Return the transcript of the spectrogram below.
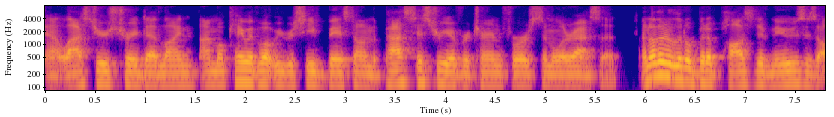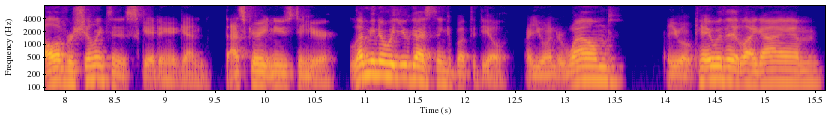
at last year's trade deadline, I'm okay with what we received based on the past history of return for a similar asset. Another little bit of positive news is Oliver Kylington is skating again. That's great news to hear. Let me know what you guys think about the deal. Are you underwhelmed? Are you okay with it like I am?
